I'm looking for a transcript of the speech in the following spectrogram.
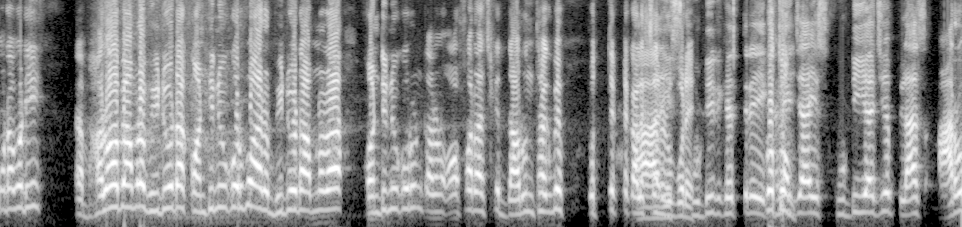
মোটামুটি ভালোভাবে আমরা ভিডিওটা কন্টিনিউ করব আর ভিডিওটা আপনারা কন্টিনিউ করুন কারণ অফার আজকে দারুণ থাকবে প্রত্যেকটা কালেকশনের উপরে স্কুটির ক্ষেত্রে প্রথম। এখানে যা স্কুটি আছে প্লাস আরও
